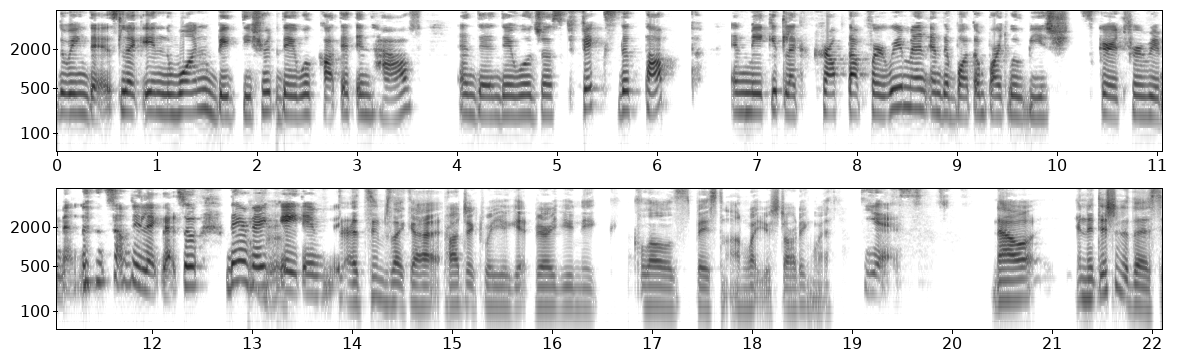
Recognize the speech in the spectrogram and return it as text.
doing this. Like in one big t-shirt, they will cut it in half and then they will just fix the top and make it like cropped up for women and the bottom part will be sh- skirt for women something like that. So they're very creative. It seems like a project where you get very unique clothes based on what you're starting with. Yes. Now in addition to this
